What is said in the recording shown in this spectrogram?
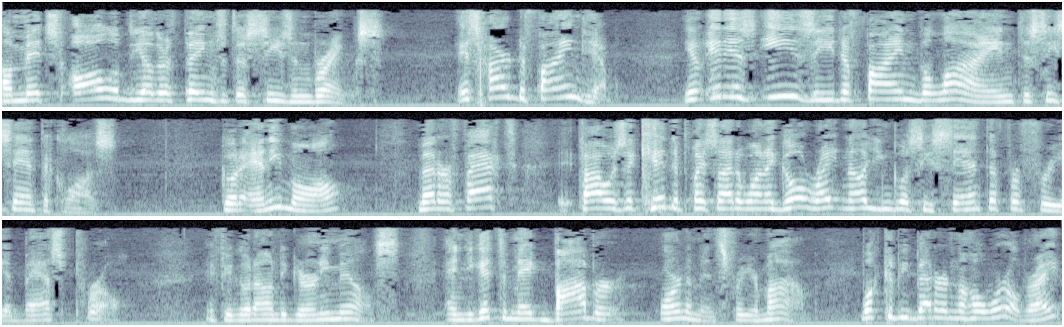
amidst all of the other things that the season brings. It's hard to find him. You know, it is easy to find the line to see Santa Claus. Go to any mall. Matter of fact, if I was a kid, the place I'd want to go right now, you can go see Santa for free at Bass Pro. If you go down to Gurnee Mills, and you get to make bobber ornaments for your mom. What could be better in the whole world, right?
